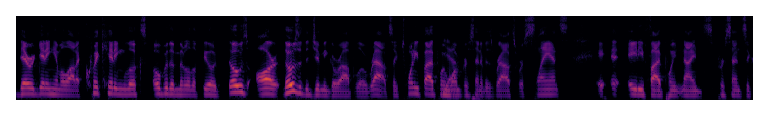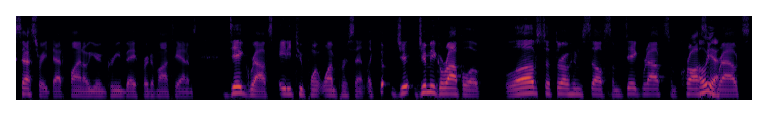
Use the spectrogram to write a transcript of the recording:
they were getting him a lot of quick hitting looks over the middle of the field. Those are those are the Jimmy Garoppolo routes. Like 25.1% of his routes were slants, e- e- 85.9% success rate that final year in Green Bay for Davante Adams. Dig routes, 82.1%. Like the, J- Jimmy Garoppolo loves to throw himself some dig routes, some crossing yeah. routes.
